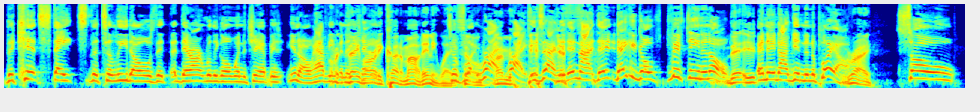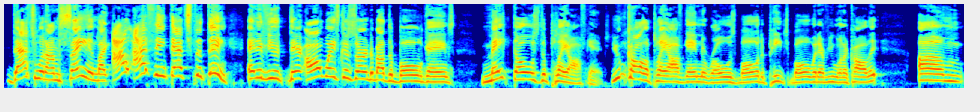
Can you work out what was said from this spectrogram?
the Kent States, the Toledos that that aren't really going to win the championship. You know, have even they've already cut them out anyway. So, right, I mean, right, exactly. they're not. They they could go 15 and 0, and they're not getting in the playoff. Right. So that's what I'm saying. Like I, I think that's the thing. And if you, they're always concerned about the bowl games. Make those the playoff games. You can call a playoff game the Rose Bowl, the Peach Bowl, whatever you want to call it. Um,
